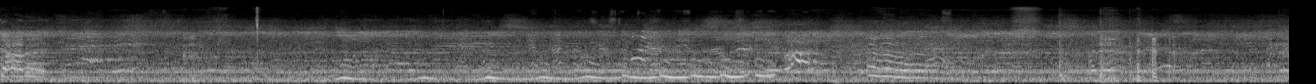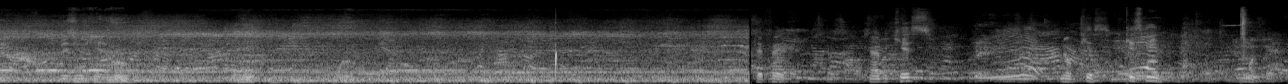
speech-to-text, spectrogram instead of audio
bum, bum. Did you get it? Hey, Faith. Can I have a kiss? No, kiss. Kiss me.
